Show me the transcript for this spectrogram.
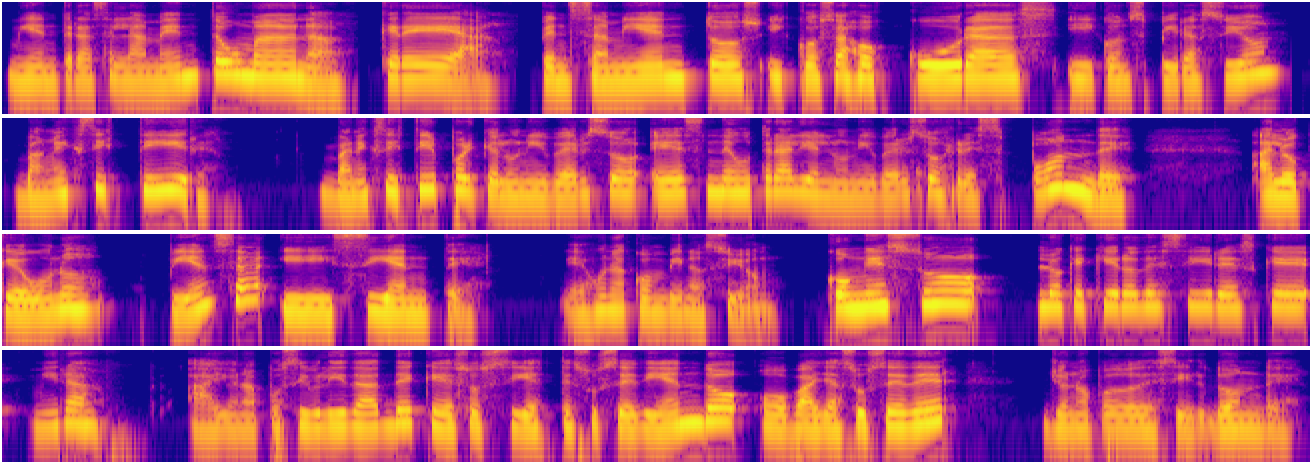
Mientras la mente humana crea pensamientos y cosas oscuras y conspiración, van a existir. Van a existir porque el universo es neutral y el universo responde a lo que uno piensa y siente. Es una combinación. Con eso lo que quiero decir es que, mira, hay una posibilidad de que eso sí esté sucediendo o vaya a suceder. Yo no puedo decir dónde.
